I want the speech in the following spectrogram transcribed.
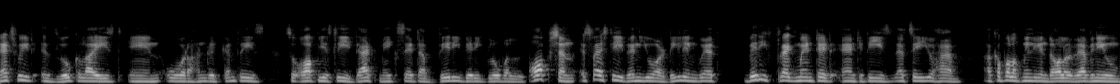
NetSuite is localized in over 100 countries. So obviously that makes it a very, very global option, especially when you are dealing with very fragmented entities. Let's say you have a couple of million dollar revenue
